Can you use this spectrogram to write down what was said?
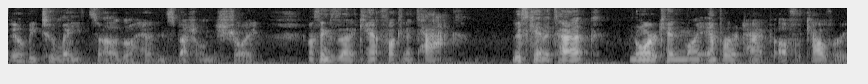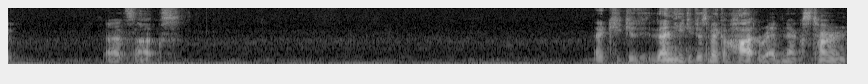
it'll be too late, so I'll go ahead and special and destroy. The thing is that I can't fucking attack. This can't attack, nor can my Emperor attack off of Cavalry. That sucks. Like he could, then he could just make a hot red next turn.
